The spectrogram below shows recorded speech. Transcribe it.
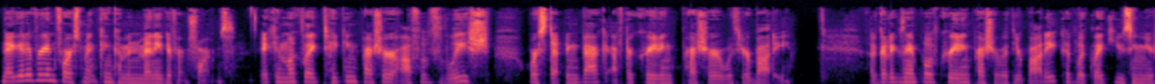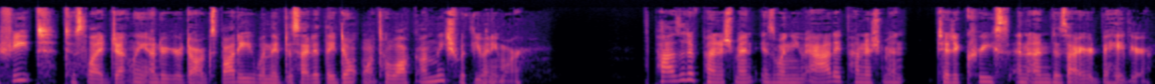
Negative reinforcement can come in many different forms. It can look like taking pressure off of the leash or stepping back after creating pressure with your body. A good example of creating pressure with your body could look like using your feet to slide gently under your dog's body when they've decided they don't want to walk on leash with you anymore. Positive punishment is when you add a punishment to decrease an undesired behavior.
